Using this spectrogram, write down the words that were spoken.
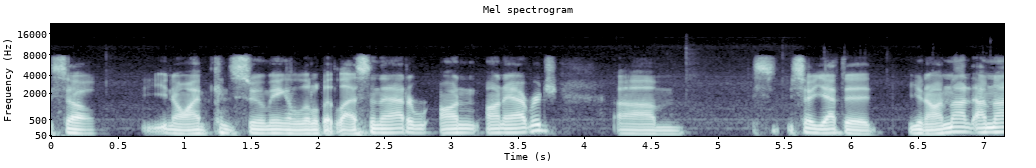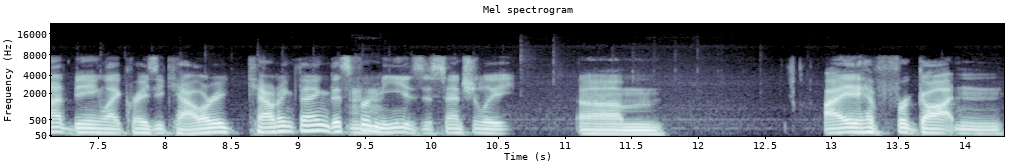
so you know I'm consuming a little bit less than that on on average. Um, so you have to you know I'm not I'm not being like crazy calorie counting thing. This for me is essentially um, I have forgotten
